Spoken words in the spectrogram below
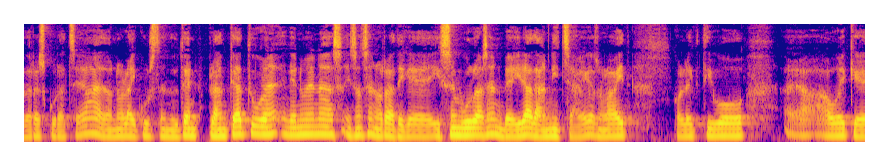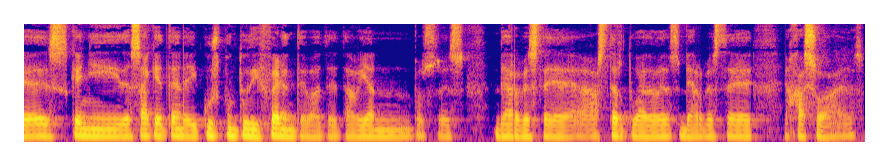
berreskuratzea, edo nola ikusten duten planteatu genuenaz izan zen horretik, e, izen zen begira da nitsa, ez nola kolektibo e, hauek ezkeni dezaketen ikuspuntu diferente bat, eta gian pues, ez, behar beste aztertua edo ez, behar beste jasoa. Ez.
